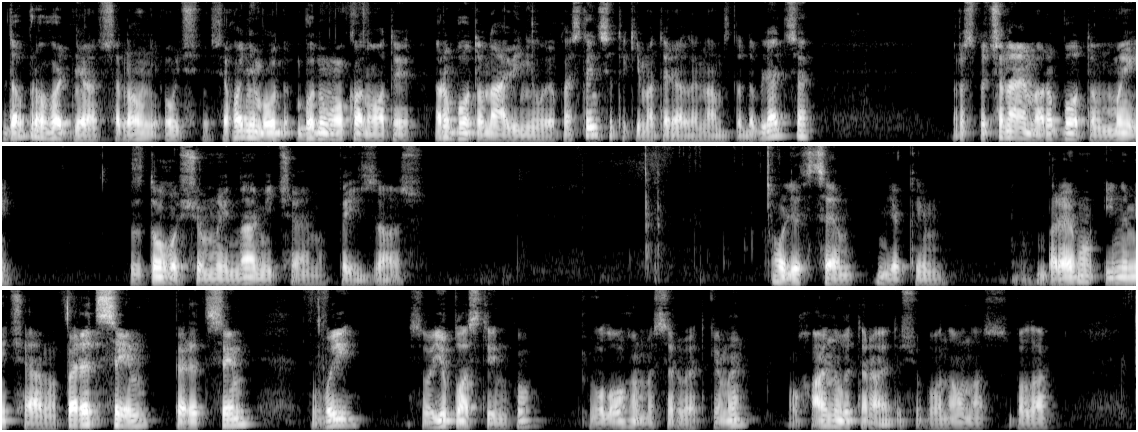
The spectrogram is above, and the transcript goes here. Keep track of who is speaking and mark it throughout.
Speaker 1: Доброго дня, шановні учні! Сьогодні будемо виконувати роботу на вініловій пластинці. Такі матеріали нам знадобляться. Розпочинаємо роботу ми з того, що ми намічаємо пейзаж. Олівцем м'яким беремо і намічаємо. Перед цим, перед цим ви свою пластинку вологими серветками охайно витираєте, щоб вона у нас була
